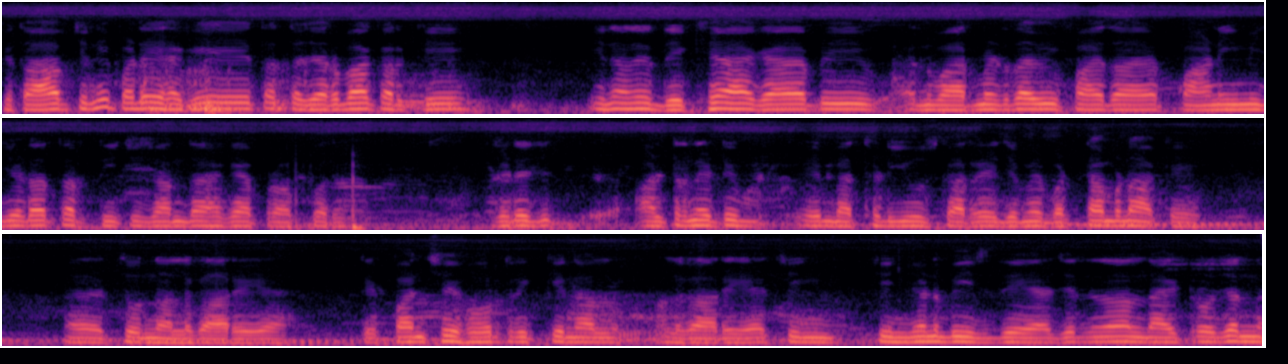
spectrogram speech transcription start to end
ਕਿਤਾਬ 'ਚ ਨਹੀਂ ਪੜ੍ਹੇ ਹੈਗੇ, ਇਹ ਤਾਂ ਤਜਰਬਾ ਕਰਕੇ ਇਹਨਾਂ ਨੇ ਦੇਖਿਆ ਹੈਗਾ ਵੀ এনवायरमेंट ਦਾ ਵੀ ਫਾਇਦਾ ਹੈ, ਪਾਣੀ ਵੀ ਜਿਹੜਾ ਧਰਤੀ 'ਚ ਜਾਂਦਾ ਹੈਗਾ ਪ੍ਰੋਪਰ ਜਿਹੜੇ ਅਲਟਰਨੇਟਿਵ ਇਹ ਮੈਥਡ ਯੂਜ਼ ਕਰ ਰਹੇ, ਜਿਵੇਂ ਵੱਟਾਂ ਬਣਾ ਕੇ ਝੋਨਾ ਲਗਾ ਰਹੇ ਆ ਤੇ ਪੰਜ ਛੇ ਹੋਰ ਤਰੀਕੇ ਨਾਲ ਲਗਾ ਰਹੇ ਆ। ਚਿੰਜਣ ਬੀਜਦੇ ਆ, ਜਿਹਦੇ ਨਾਲ ਨਾਈਟ੍ਰੋਜਨ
